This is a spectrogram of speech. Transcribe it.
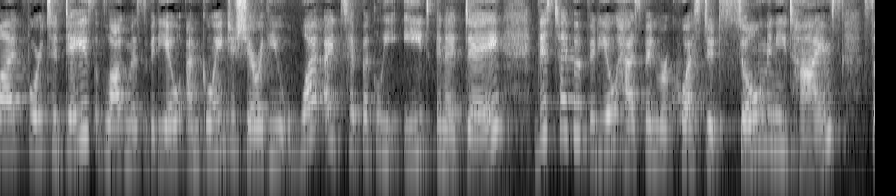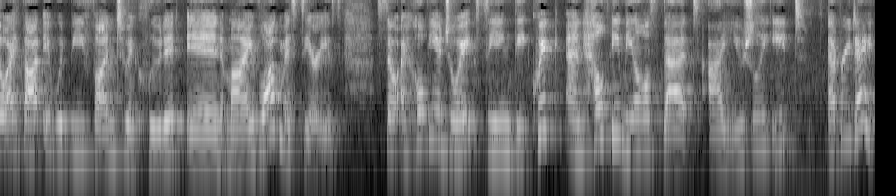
But for today's Vlogmas video, I'm going to share with you what I typically eat in a day. This type of video has been requested so many times, so I thought it would be fun to include it in my Vlogmas series. So I hope you enjoy seeing the quick and healthy meals that I usually eat every day.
